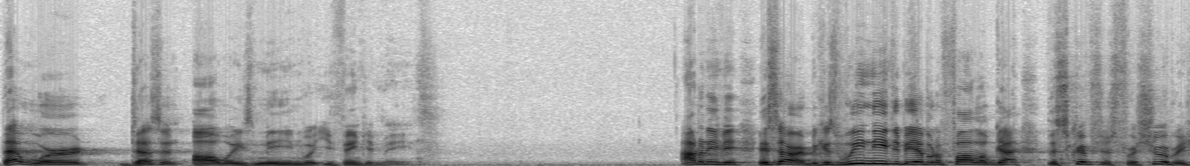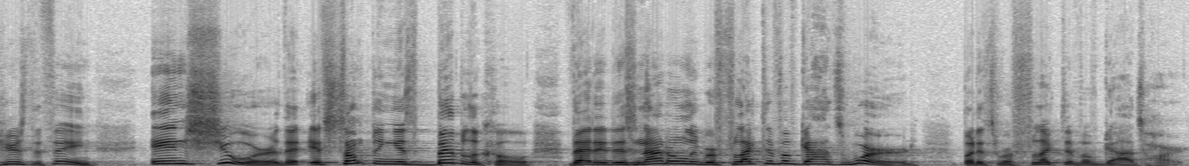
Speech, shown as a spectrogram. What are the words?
That word doesn't always mean what you think it means. I don't even, it's hard because we need to be able to follow God, the scriptures for sure. But here's the thing ensure that if something is biblical, that it is not only reflective of God's word, but it's reflective of God's heart.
